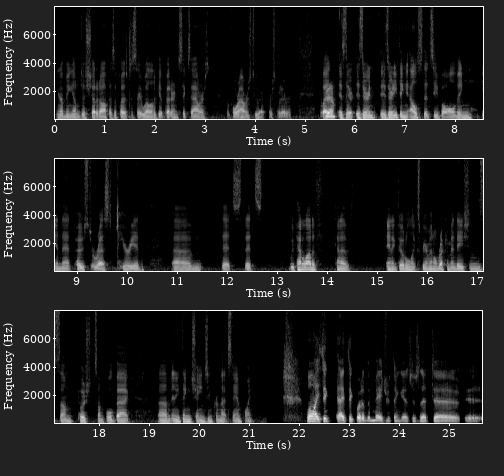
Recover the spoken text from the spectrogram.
you know being able to just shut it off as opposed to say well it'll get better in six hours or four hours two hours whatever but yeah. is there is there is there anything else that's evolving in that post arrest period? Um, that's that's we've had a lot of kind of anecdotal experimental recommendations. Some pushed, some pulled back. Um, anything changing from that standpoint? Well, I think I think one of the major thing is is that uh, uh,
